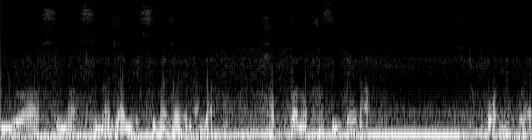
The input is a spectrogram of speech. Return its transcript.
うわ砂砂じゃねえ砂じゃねえなんだ。葉っぱのカスみたいな。ちょっと怖いなこれ。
